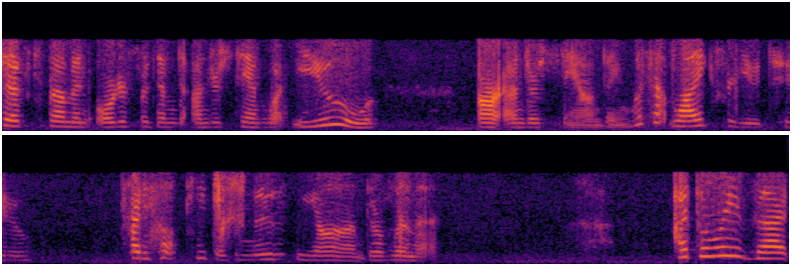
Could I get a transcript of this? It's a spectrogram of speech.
shift them in order for them to understand what you are understanding. What's that like for you to try to help people to move beyond their limits? I believe that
